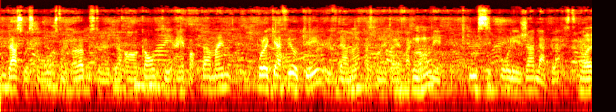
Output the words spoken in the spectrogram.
une place où est-ce qu'on- c'est un hub, c'est un de rencontre qui est important, même pour le café, ok, évidemment, parce qu'on est un facteur, mais aussi pour les gens de la place. Ouais.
